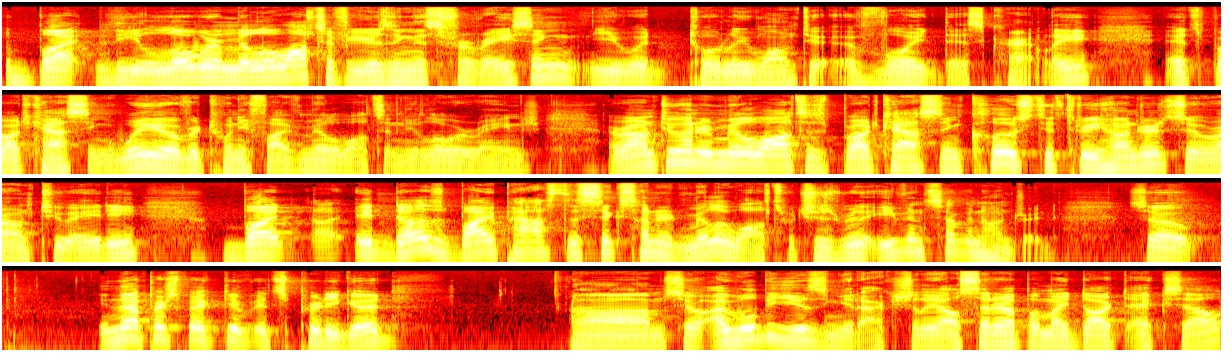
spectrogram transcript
but the lower milliwatts, if you're using this for racing, you would totally want to avoid this currently. It's broadcasting way over 25 milliwatts in the lower range. Around 200 milliwatts is broadcasting close to 300, so around 280. But uh, it does bypass the 600 milliwatts, which is really even 700. So in that perspective, it's pretty good. Um, so I will be using it actually. I'll set it up on my Dart XL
